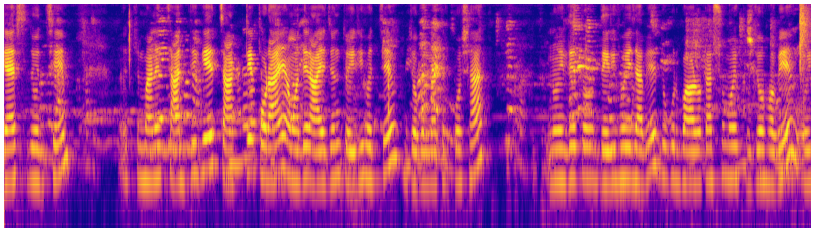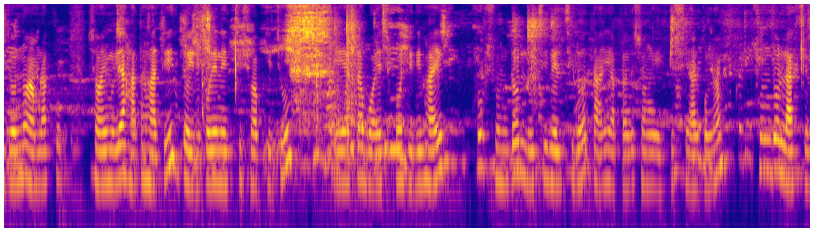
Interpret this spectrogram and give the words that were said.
গ্যাস জ্বলছে। মানে চারদিকে চারটে কড়ায় আমাদের আয়োজন তৈরি হচ্ছে, জগন্নাথের প্রসাদ। নইলে তো দেরি হয়ে যাবে, দুপুর বারোটার সময় পুজো হবে, ওই জন্য আমরা খুব সবাই মিলে হাতাহাতি তৈরি করে নিচ্ছি সব কিছু এই একটা বয়স্ক দিদিভাই, খুব সুন্দর লুচি বেলছিল, তাই আপনাদের সঙ্গে একটু শেয়ার করলাম। সুন্দর লাগছিল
